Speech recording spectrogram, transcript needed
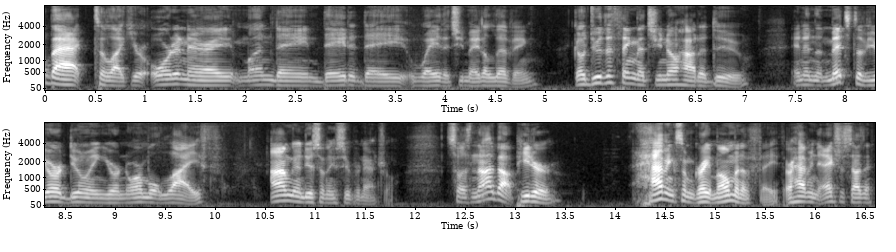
back to like your ordinary, mundane, day to day way that you made a living. Go do the thing that you know how to do. And in the midst of your doing your normal life, I'm going to do something supernatural. So it's not about Peter having some great moment of faith or having to exercise it.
